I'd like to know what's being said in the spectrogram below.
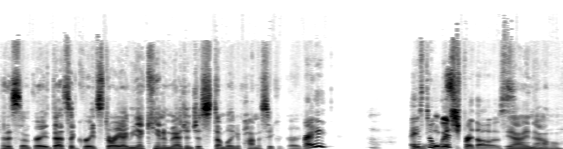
that is so great. That's a great story. I mean, I can't imagine just stumbling upon a secret garden. right? I used And to wish for those. Yeah, I know.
